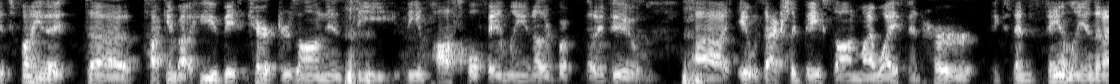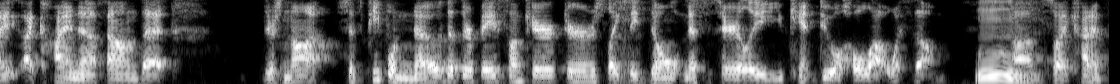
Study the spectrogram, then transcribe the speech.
it's funny that uh, talking about who you base characters on is mm-hmm. the the Impossible Family, another book that I do. Mm-hmm. Uh, it was actually based on my wife and her extended family, and then I I kind of found that there's not since people know that they're based on characters, like they don't necessarily you can't do a whole lot with them. Mm. Um, so I kind of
